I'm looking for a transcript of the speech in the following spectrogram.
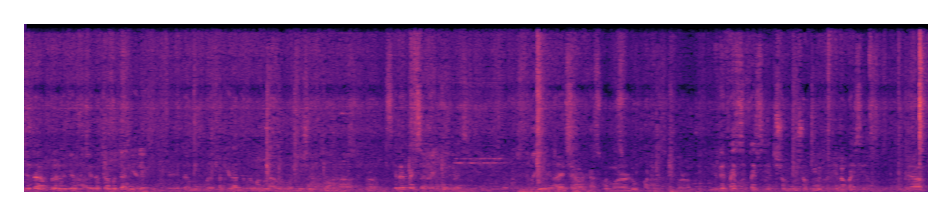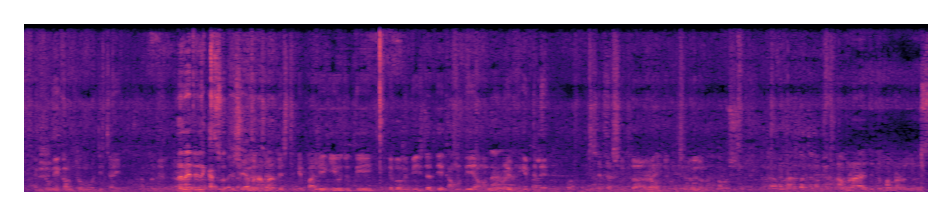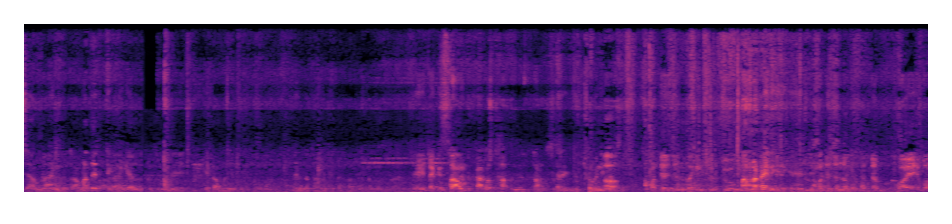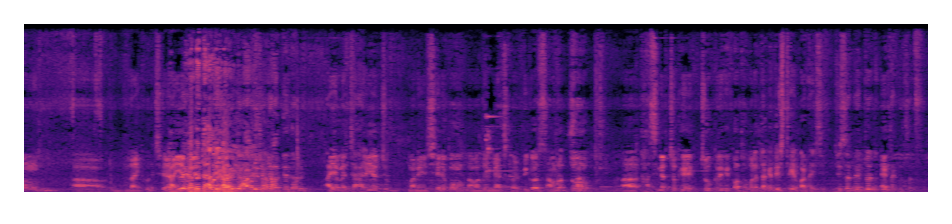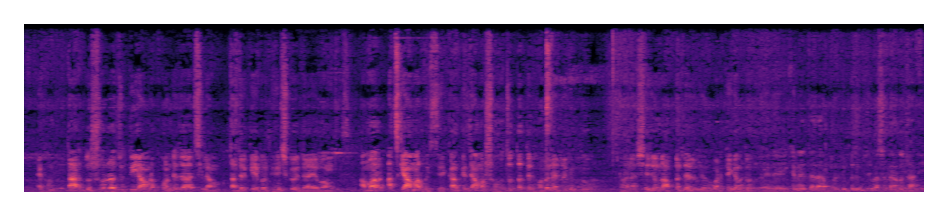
যেটা আপনার হচ্ছে এটা আমরা জানিয়ে এটা আমি কালকে রাতে তো মামলা এটা এটা পাইছে। সব একদম একান্ত মর্জি চাই আপনাদের না না এটা নিয়ে কাজ করতেছি এখন আমরা দেশ থেকে পালিয়ে গিয়েও যদি এভাবে বিষ দাঁত দিয়ে কামড় দিয়ে আমার। ঘরে ভেঙে ফেলে সেটা আর আমাদের কিছু রইল না অবশ্যই। আমরা- আমরা যেহেতু মামলা রুজু হয়েছে আমরা আইনগত আমাদের টেকনিক্যাল এটা আমরা আইনগত আমাদের এটা হবে, এটা বলব। এটা কিন্তু আম- কাগজ ছবি আমাদের জন্য কিন্তু একটু মামলাটাই আগে হ্যাঁ? আমাদের জন্য একটা ভয় এবং লাইক হচ্ছে আইএমএ জাহালিয়ার যুগ মানে সেরকম আমাদের ম্যাচ করে। বিকজ আমরা তো হাসিনার চোখে চোখ রেখে কথা বলে তাকে দেশ থেকে পাঠাইছি। জি স্যার একটু এক- এখন তার দোসররা যদি আমরা ফন্ডে যারা ছিলাম তাদেরকে এবার ফিনিশ করে দেয় এবং আমার আজকে আমার হয়েছে কালকে যে আমার সহযোদ্ধাদের হবে না এটা কিন্তু হয় না। সেই জন্য আপনাদের এখানে যারা আপনার রিপ্রেজেন্টেটিভ আছে তারা তো জানে।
